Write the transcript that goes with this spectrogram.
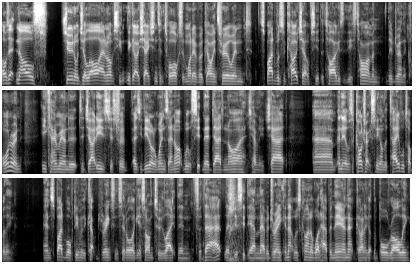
I was at Noel's June or July, and obviously negotiations and talks and whatever going through. And Spud was the coach, obviously at the Tigers at this time, and lived around the corner. And he came around to, to just for as he did on a Wednesday night. We were sitting there, Dad and I, just having a chat, um, and there was a contract sitting on the table, type of thing. And Spud walked in with a couple of drinks and said, "Oh, I guess I'm too late then for that. Let's just sit down and have a drink." And that was kind of what happened there, and that kind of got the ball rolling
